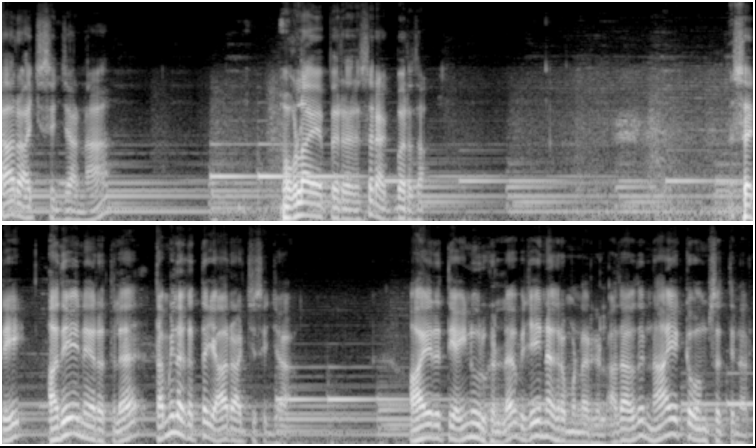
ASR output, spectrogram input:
யார் ஆட்சி செஞ்சான்னா முகலாய பேரரசர் அக்பர் தான். சரி அதே நேரத்தில் தமிழகத்தை யார் ஆட்சி செஞ்சா? ஆயிரத்தி ஐநூறுகளில் விஜயநகர மன்னர்கள் அதாவது நாயக்க வம்சத்தினர்.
